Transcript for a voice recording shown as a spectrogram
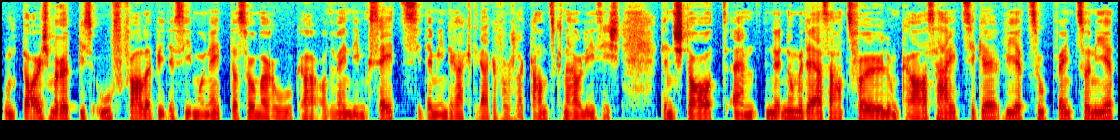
Und da ist mir etwas aufgefallen bei der Simonetta Sommaruga. Oder wenn im Gesetz, in dem indirekten Gegenvorschlag ganz genau liest, dann steht ähm, nicht nur der Ersatz von Öl- und Gasheizungen wird subventioniert.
